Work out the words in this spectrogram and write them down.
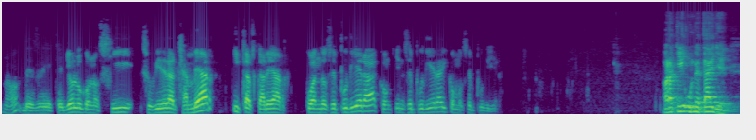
¿no? Desde que yo lo conocí, su vida era chambear y cascarear, cuando se pudiera, con quien se pudiera y como se pudiera. Ahora aquí un detalle.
